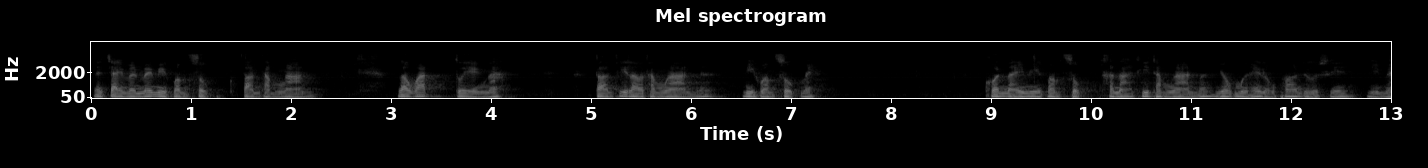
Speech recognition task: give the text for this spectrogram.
ในใจมันไม่มีความสุขตอนทำงาน เราวัดตัวเองนะ ตอนที่เราทำงานนะมีความสุขไหม คนไหนมีความสุขขณะที่ทำงานบ้างยกมือให้หลวงพ่อดูซิมีไหม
